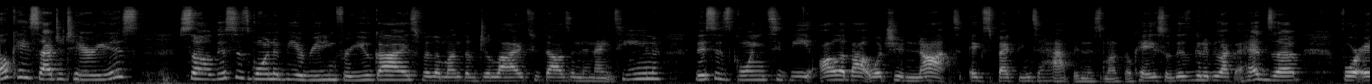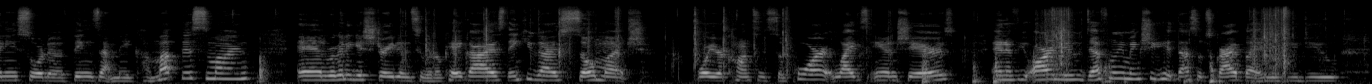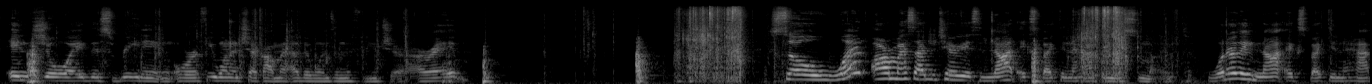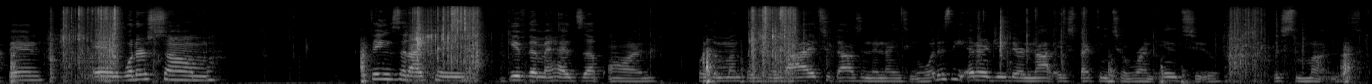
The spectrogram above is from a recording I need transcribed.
Okay, Sagittarius. So this is going to be a reading for you guys for the month of July 2019. This is going to be all about what you're not expecting to happen this month, okay? So this is going to be like a heads up for any sort of things that may come up this month. And we're going to get straight into it, okay, guys? Thank you guys so much for your constant support, likes, and shares. And if you are new, definitely make sure you hit that subscribe button if you do enjoy this reading or if you want to check out my other ones in the future, all right? So, what are my Sagittarius not expecting to happen this month? What are they not expecting to happen? And what are some things that I can give them a heads up on for the month of July 2019? What is the energy they're not expecting to run into this month?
